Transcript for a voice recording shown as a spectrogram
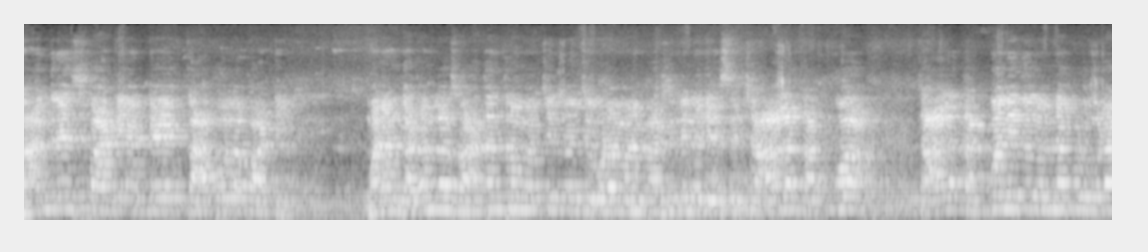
కాంగ్రెస్ పార్టీ అంటే కాపోల పార్టీ. మనం గతంలో స్వాతంత్రం వచ్చిన నుంచి కూడా మనం పరిశీలన చేస్తే చాలా తక్కువ చాలా తక్కువ నిధులు ఉన్నప్పుడు కూడా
